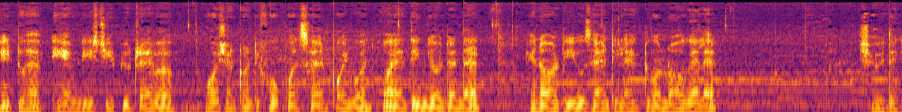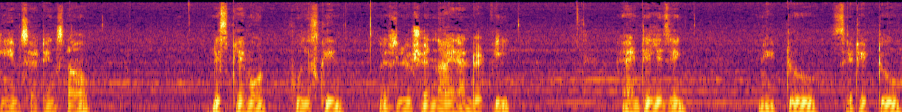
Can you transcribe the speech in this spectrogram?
Need to have AMD's GPU driver version 24.7.1 or anything newer than that in order to use anti-lag 2 on ROG Ally. Show you the game settings now. Display mode, full screen, resolution 900p. Anti-aliasing, need to set it to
